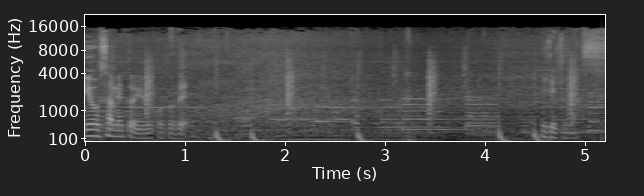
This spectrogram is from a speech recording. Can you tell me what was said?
見納めということで、見てきます。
